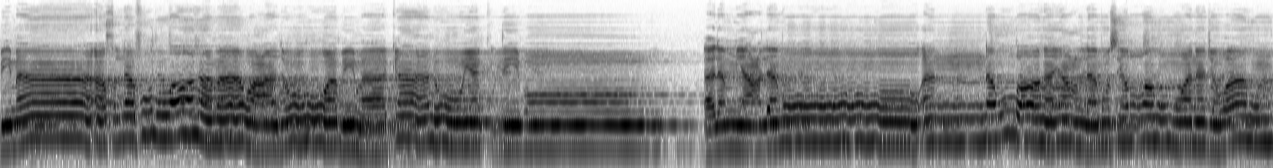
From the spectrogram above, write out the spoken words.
بما أخلفوا الله ما وعدوه وبما كانوا يكذبون. ألم يعلموا أن الله يعلم سرهم ونجواهم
